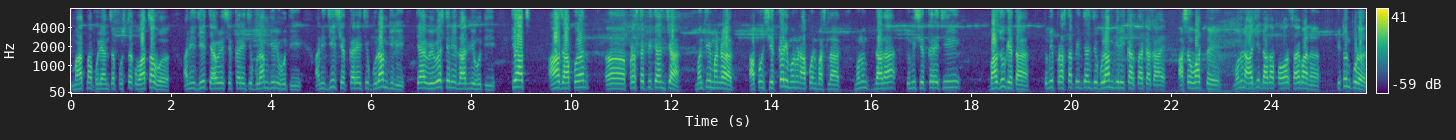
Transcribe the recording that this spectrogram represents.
महात्मा फुल्यांचं पुस्तक वाचावं आणि जी त्यावेळी शेतकऱ्याची गुलामगिरी होती आणि जी शेतकऱ्याची गुलामगिरी त्या व्यवस्थेने लादली होती त्याच आज आपण प्रस्थापितांच्या मंत्रिमंडळात आपण शेतकरी म्हणून आपण बसलात. म्हणून दादा तुम्ही शेतकऱ्याची बाजू घेता तुम्ही प्रस्थापितांची गुलामगिरी करता का काय असं वाटतंय? म्हणून अजितदादा पवार साहेबानं इथून पुढं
